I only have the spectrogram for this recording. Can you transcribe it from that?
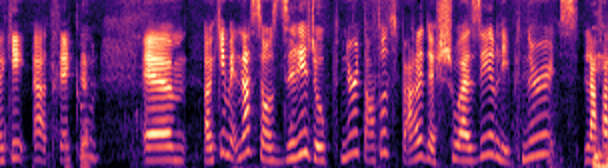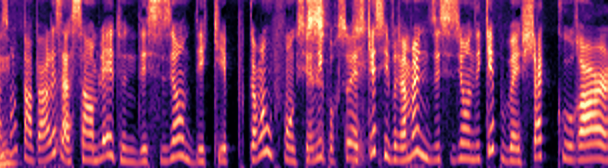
OK. Ah, très cool. Euh, OK, maintenant, si on se dirige aux pneus, tantôt, tu parlais de choisir les pneus. La Mhm. façon que tu en parlais, ça semblait être une décision d'équipe. Comment vous fonctionnez pour ça? Est-ce que c'est vraiment une décision d'équipe ou bien chaque coureur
